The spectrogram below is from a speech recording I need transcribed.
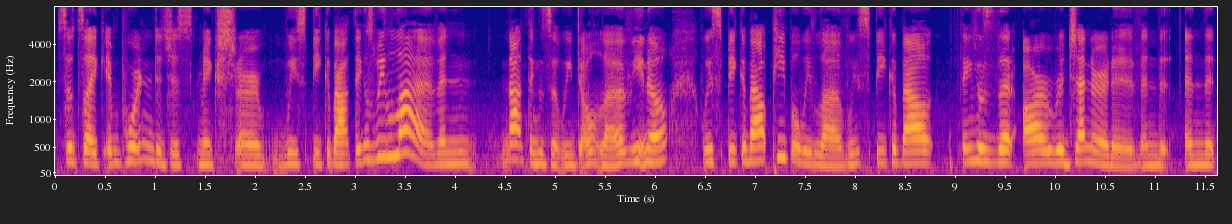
So it's like important to just make sure we speak about things we love and not things that we don't love, you know? We speak about people we love. We speak about things that are regenerative and that, and that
